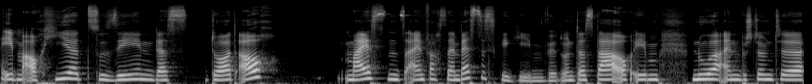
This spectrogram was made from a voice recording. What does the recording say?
eben auch hier zu sehen, dass dort auch meistens einfach sein Bestes gegeben wird und dass da auch eben nur eine bestimmte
